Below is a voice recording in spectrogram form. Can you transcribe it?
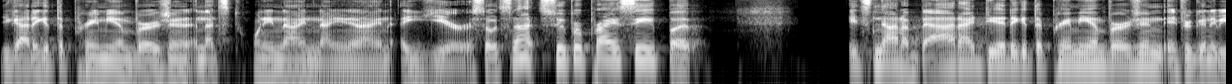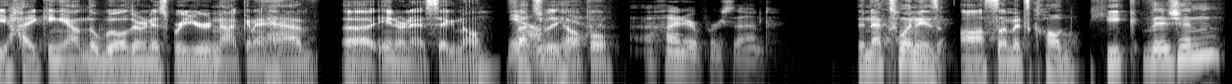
you got to get the premium version, and that's $29.99 a year. So it's not super pricey, but it's not a bad idea to get the premium version if you're going to be hiking out in the wilderness where you're not going to have uh, internet signal. So that's really helpful. A hundred percent. The next one is awesome. It's called Peak Vision.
